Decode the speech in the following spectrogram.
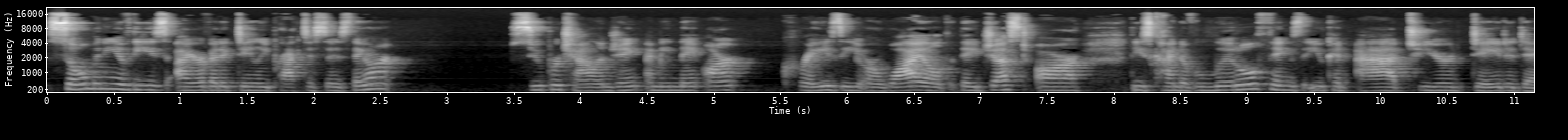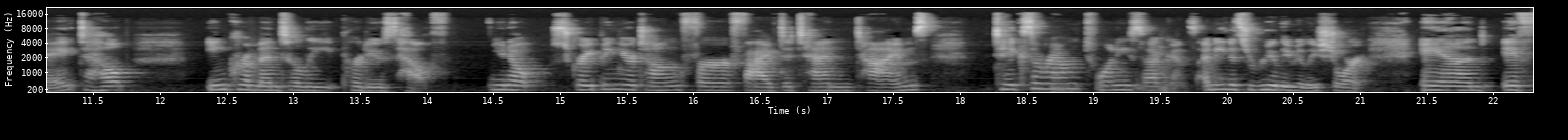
So many of these Ayurvedic daily practices, they aren't super challenging. I mean, they aren't crazy or wild. They just are these kind of little things that you can add to your day to day to help incrementally produce health. You know, scraping your tongue for five to 10 times takes around 20 seconds. I mean, it's really, really short. And if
